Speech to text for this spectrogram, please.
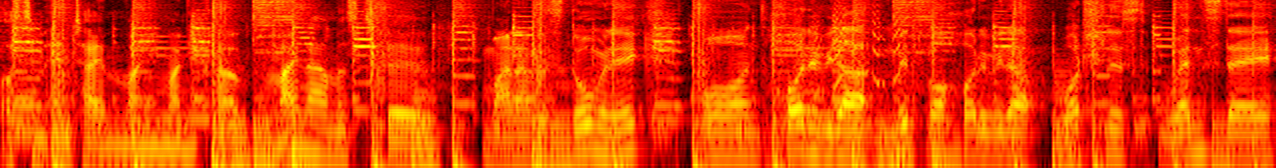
aus dem Endtime Money Money Club. Mein Name ist Phil. Mein Name ist Dominik und heute wieder Mittwoch, heute wieder Watchlist Wednesday.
